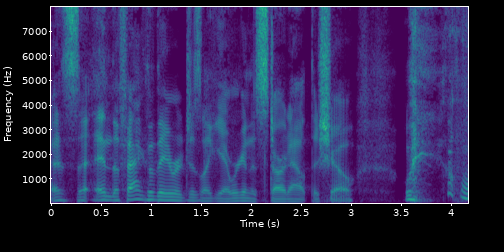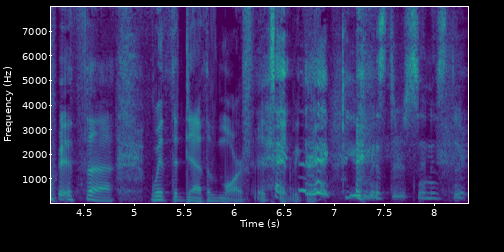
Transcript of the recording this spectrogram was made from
That's, and the fact that they were just like, yeah, we're gonna start out the show with with, uh, with the death of Morph. It's gonna be great. Heck you, Mister Sinister.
